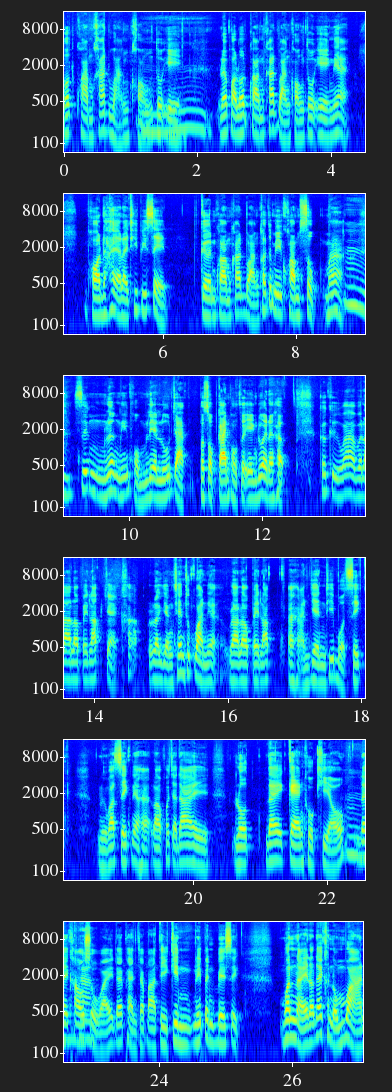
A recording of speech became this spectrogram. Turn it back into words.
ลดความคาดหวังของตัวเองมแล้วพอลดความคาดหวังของตัวเองเนี่ย พอได้อะไรที่พิเศษเกินความคาดหวังเขาจะมีความสุขมากอืมซึ่งเรื่องนี้ผมเรียนรู้จากประสบการณ์ของตัวเองด้วยนะครับ ก็คือว่าเวลาเราไปรับแจกข้าวอย่างเช่นทุกวันเนี่ยเวลาเราไปรับอาหารเย็นที่โบสถ์ซิก หรือว่าซิกเนี่ยฮะเราก็จะได้โรตได้แกงถั่วเขียวอืมได้ข้าวค่ะสวย ได้แผ่นจาปาตีกิน นี่เป็นเบสิก วันไหนเราได้ขนมหวาน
